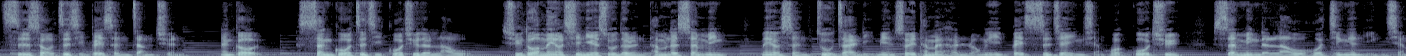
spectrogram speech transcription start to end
持守自己被神掌权，能够胜过自己过去的老我。许多没有信耶稣的人，他们的生命没有神住在里面，所以他们很容易被世界影响，或过去生命的老我或经验影响。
